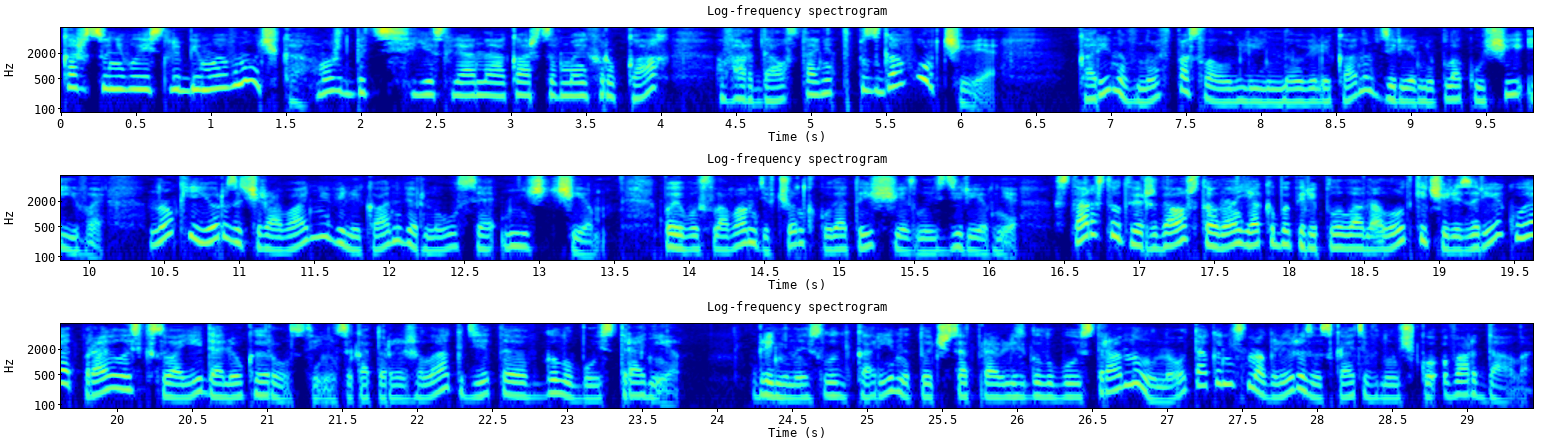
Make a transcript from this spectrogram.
Кажется, у него есть любимая внучка. Может быть, если она окажется в моих руках, Вардал станет позговорчивее». Карина вновь послала глиняного великана в деревню Плакучие Ивы, но к ее разочарованию великан вернулся ни с чем. По его словам, девчонка куда-то исчезла из деревни. Староста утверждал, что она якобы переплыла на лодке через реку и отправилась к своей далекой родственнице, которая жила где-то в голубой стране. Глиняные слуги Карины тотчас отправились в голубую страну, но так и не смогли разыскать внучку Вардала.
